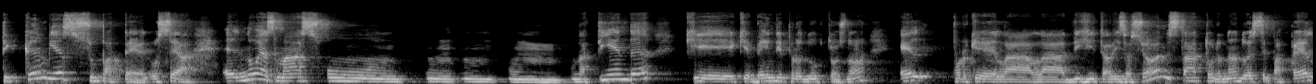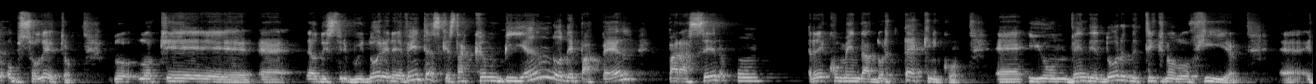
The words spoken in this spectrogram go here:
te cambias su papel, o sea, él no es más un, un, un, una tienda que, que, vende productos, ¿no? Él porque la, la, digitalización está tornando este papel obsoleto. Lo, lo que eh, el distribuidor de ventas que está cambiando de papel para ser un recomendador técnico eh, y un vendedor de tecnología. Eh,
